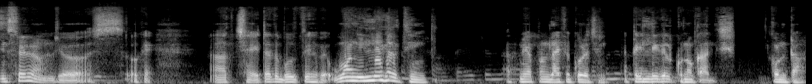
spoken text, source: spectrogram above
ইনস্টাগ্রাম জস ওকে আচ্ছা এটা তো বলতে হবে। ওয়ান ইলিগাল থিং আপনি আপনার লাইফে করেছেন। একটা ইলিগাল কোনো কাজ কোনটা?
